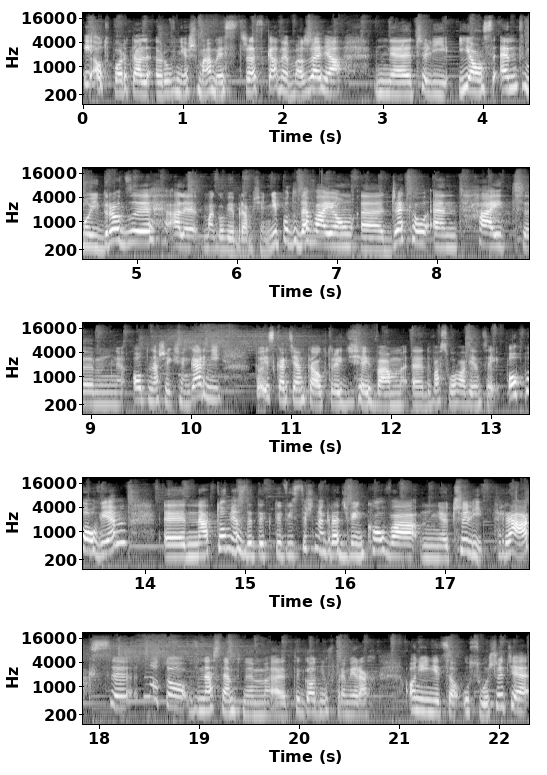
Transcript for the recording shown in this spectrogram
i od Portal również mamy Strzaskane Marzenia, czyli Eons End, moi drodzy, ale magowie bram się nie poddawają. E, Jekyll and Hyde od naszej księgarni to jest karcianka, o której dzisiaj Wam e, dwa słowa więcej opowiem. E, Natomiast detektywistyczna gra dźwiękowa, m, czyli Trax, no to w następnym tygodniu w premierach o niej nieco usłyszycie.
